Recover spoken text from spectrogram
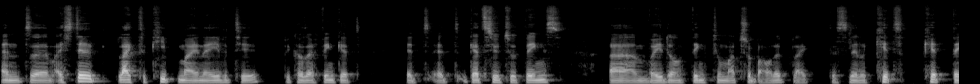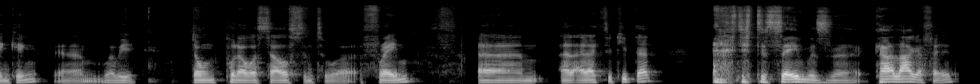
And um, I still like to keep my naivety because I think it, it it gets you to things um, where you don't think too much about it, like this little kid kid thinking, um, where we don't put ourselves into a frame. Um, I, I, like to keep that. And I did the same with uh, Karl Lagerfeld.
